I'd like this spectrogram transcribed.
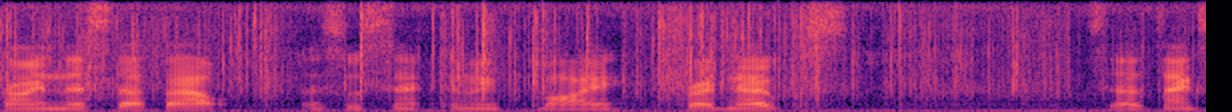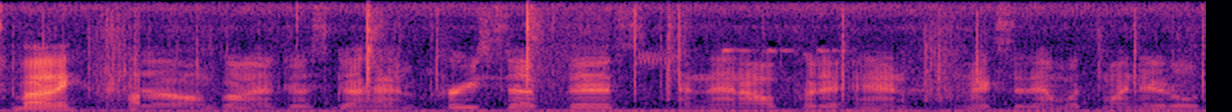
Trying this stuff out. This was sent to me by Fred Noakes. So thanks buddy. So I'm gonna just go ahead and pre-soak this and then I'll put it in, mix it in with my noodles.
